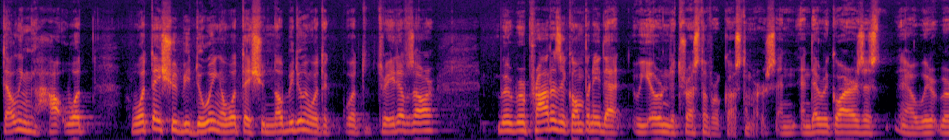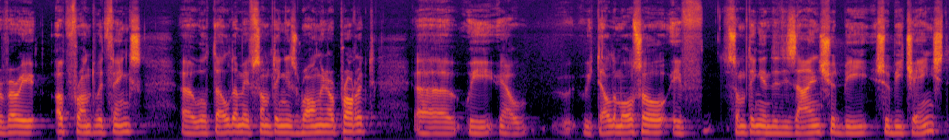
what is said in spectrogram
telling how, what, what they should be doing and what they should not be doing, what the, what the trade-offs are we're, proud as a company that we earn the trust of our customers, and, and that requires us. You know, we're, we're very upfront with things. Uh, we'll tell them if something is wrong in our product. Uh, we, you know, we tell them also if something in the design should be should be changed.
